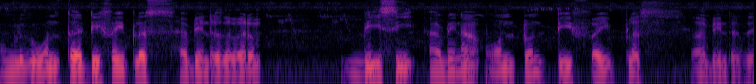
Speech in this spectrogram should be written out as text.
உங்களுக்கு ஒன் தேர்ட்டி ஃபைவ் ப்ளஸ் அப்படின்றது வரும். பிசி அப்படின்னா ஒன் டுவெண்ட்டி ஃபைவ் ப்ளஸ் அப்படின்றது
